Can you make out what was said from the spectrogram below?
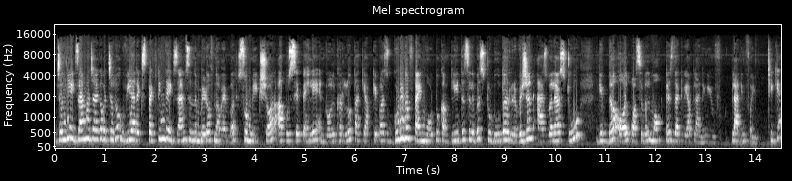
जल्दी एग्ज़ाम आ जाएगा बच्चा लोग. We are expecting the exams in the mid of November so make sure आप उससे पहले एनरोल कर लो ताकि आपके पास गुड इनफ टाइम हो to complete the syllabus to do the revision as well as to give the all possible mock test that we are planning you planning for you ठीक है?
